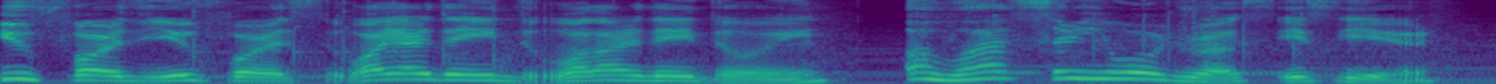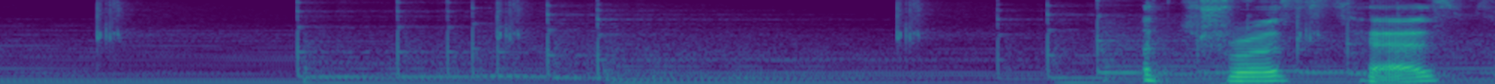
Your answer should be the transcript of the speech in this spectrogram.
You first, you first. Why are they? What are they doing? Oh, what three war drugs is here? A trust test.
